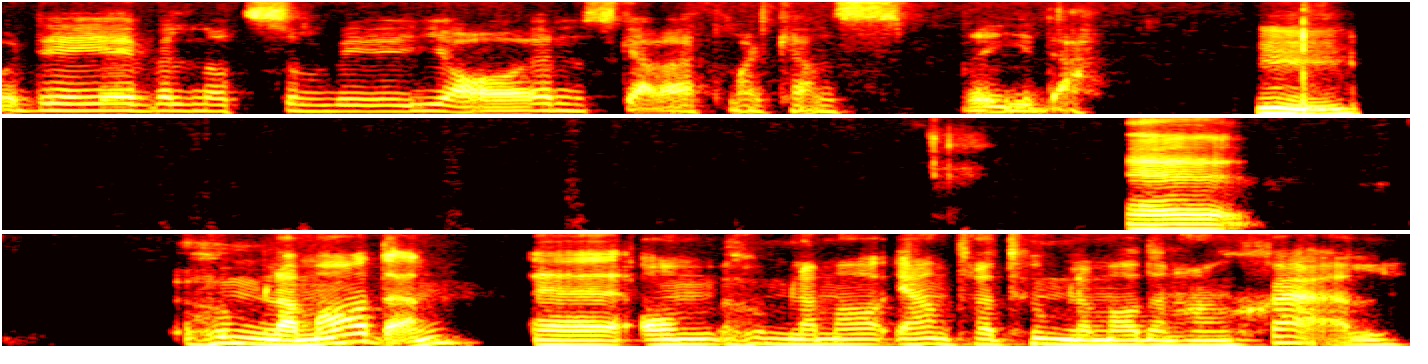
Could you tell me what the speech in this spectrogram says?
och det är väl något som vi, jag önskar att man kan sprida. Mm. Eh, humlamaden, eh, om humlamad, jag antar att humlamaden har en själ.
